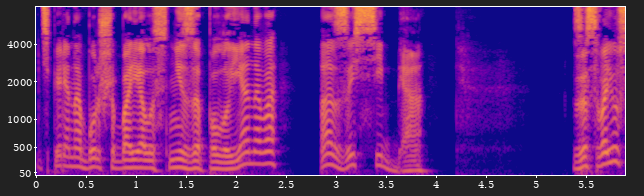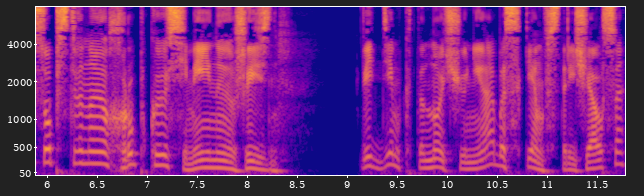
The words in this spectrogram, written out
и теперь она больше боялась не за Полуянова, а за себя. За свою собственную хрупкую семейную жизнь. Ведь Димка-то ночью не абы с кем встречался,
